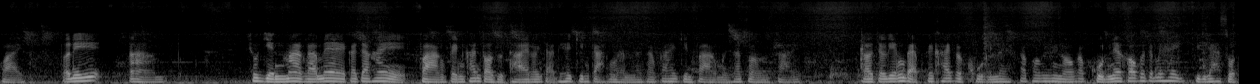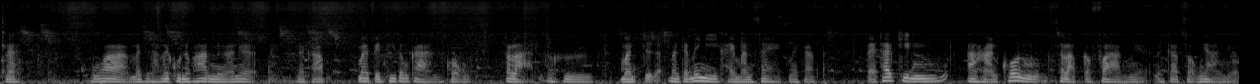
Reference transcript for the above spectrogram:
ควาย ตอนนี้ช่วงเย็นมากแล้วแม่ก็จะให้ฟางเป็นขั้นตอนสุดท้ายหลังจากที่ให้กินกากมันนะครับ ก็ให้กินฟางเป็นขั้นตอนสุดท้าย เราจะเลี้ยงแบบคล้ายๆกับขุนเลยครับพ่อพี่น้องครับขุนเนี่ยเขาก็จะไม่ให้กินหญ้าสดนะเพราะว่ามันจะทำให้คุณภาพเนื้อเนี่ยนะครับไม่เป็นที่ต้องการของตลาดก็คือมันจะมันจะไม่มีไขมันแทรกนะครับ แต่ถ้ากินอาหารข้นสลับกับฟางเนี่ยนะครับสองอย่างเนี่ย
